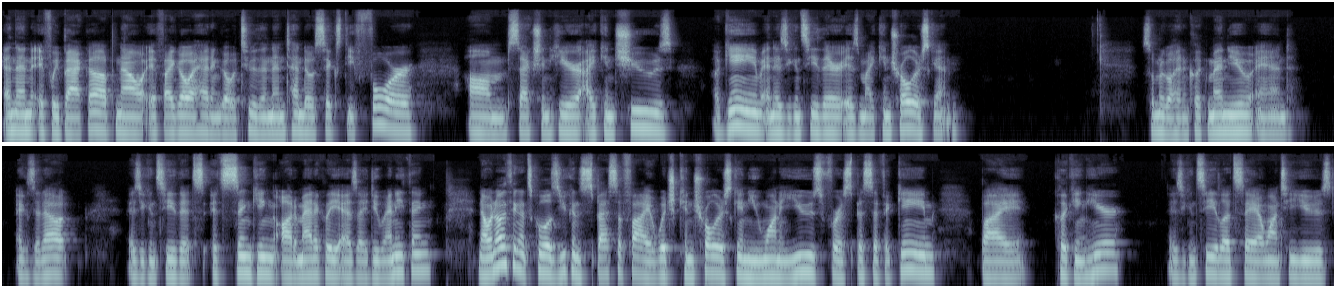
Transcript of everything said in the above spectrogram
And then if we back up, now if I go ahead and go to the Nintendo 64 um, section here, I can choose a game. And as you can see, there is my controller skin. So I'm gonna go ahead and click menu and exit out. As you can see, that's it's syncing automatically as I do anything. Now, another thing that's cool is you can specify which controller skin you want to use for a specific game by clicking here. As you can see, let's say I want to use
